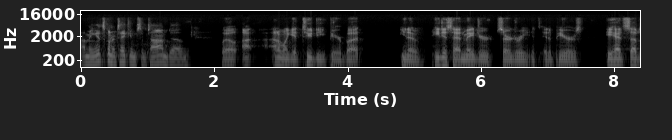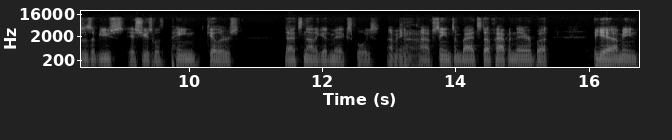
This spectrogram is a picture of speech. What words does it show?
I mean, it's going to take him some time to. Well, I, I don't want to get too deep here, but you know, he just had major surgery. It, it appears he had substance abuse issues with painkillers. That's not a good mix, boys. I mean, I've seen some bad stuff happen there, but, but yeah, I mean,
